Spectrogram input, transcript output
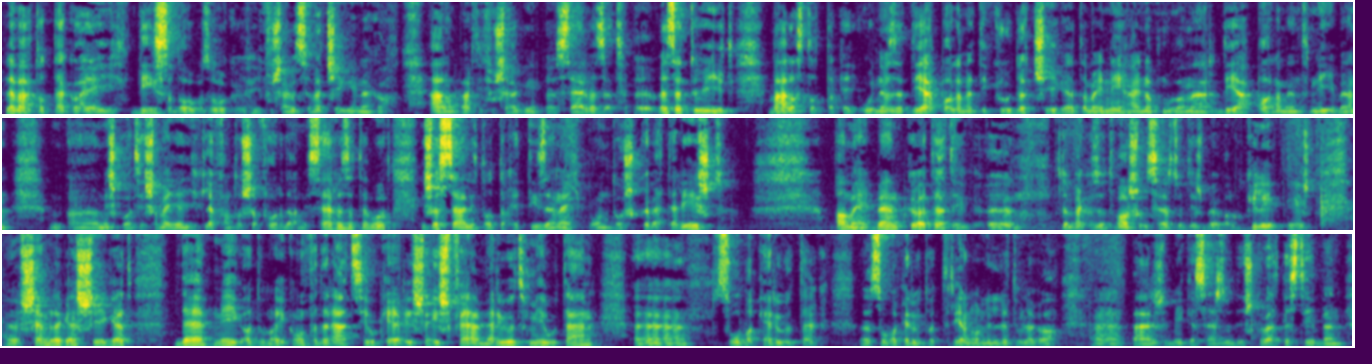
leváltották a helyi dísz, a dolgozók ifjúsági szövetségének a állampárt ifjúsági szervezet vezetőit, választottak egy úgynevezett diákparlamenti küldöttséget, amely néhány nap múlva már diákparlament néven a Miskolc és a megy egyik legfontosabb forradalmi szervezete volt, és összeállítottak egy 11 pontos követelést, amelyben követelték többek között Varsói szerződésből való kilépést, semlegességet, de még a Dunai Konfederáció kérdése is felmerült, miután szóba kerültek, szóba került a Trianon, illetőleg a Párizsi békeszerződés következtében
